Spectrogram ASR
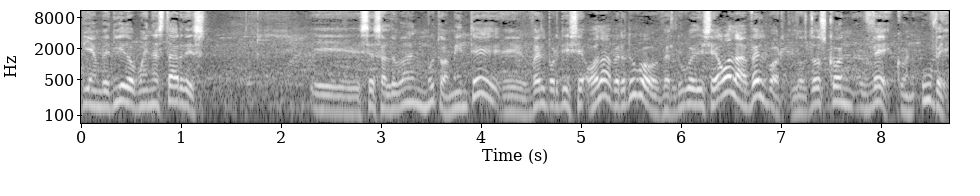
Bienvenido, buenas tardes. Eh, se saludan mutuamente. Eh, Velbor dice hola, Verdugo. Verdugo dice hola, Velbor. Los dos con V, con V.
